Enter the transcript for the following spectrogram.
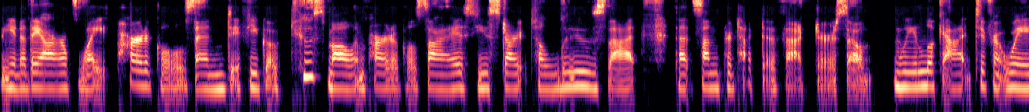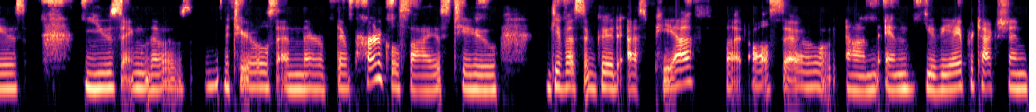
you know they are white particles and if you go too small in particle size you start to lose that that sun protective factor so we look at different ways using those materials and their their particle size to give us a good SPF but also um, and UVA protection,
